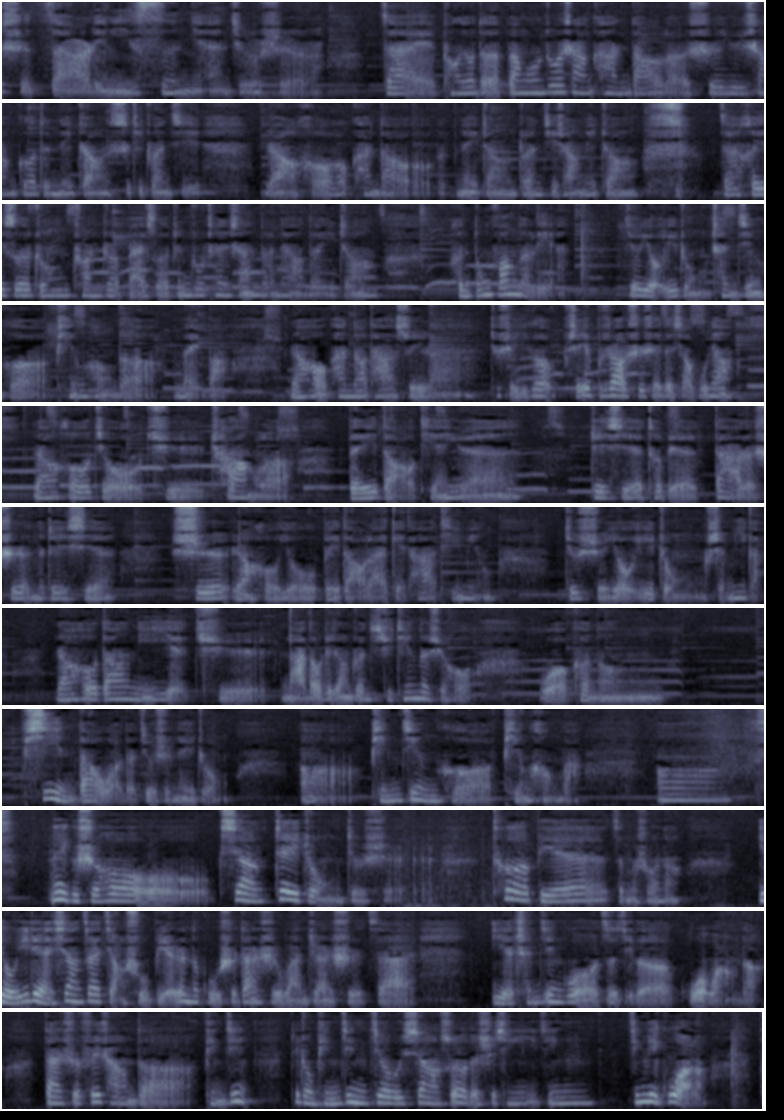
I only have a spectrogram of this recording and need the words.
是在二零一四年，就是在朋友的办公桌上看到了是遇上歌的那张实体专辑，然后看到那张专辑上那张在黑色中穿着白色珍珠衬衫的那样的一张很东方的脸，就有一种沉静和平衡的美吧。然后看到他虽然就是一个谁也不知道是谁的小姑娘，然后就去唱了北岛、田园这些特别大的诗人的这些诗，然后由北岛来给她提名，就是有一种神秘感。然后当你也去拿到这张专辑去听的时候，我可能。吸引到我的就是那种，呃，平静和平衡吧。嗯，那个时候像这种就是特别怎么说呢？有一点像在讲述别人的故事，但是完全是在也沉浸过自己的过往的，但是非常的平静。这种平静就像所有的事情已经经历过了。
